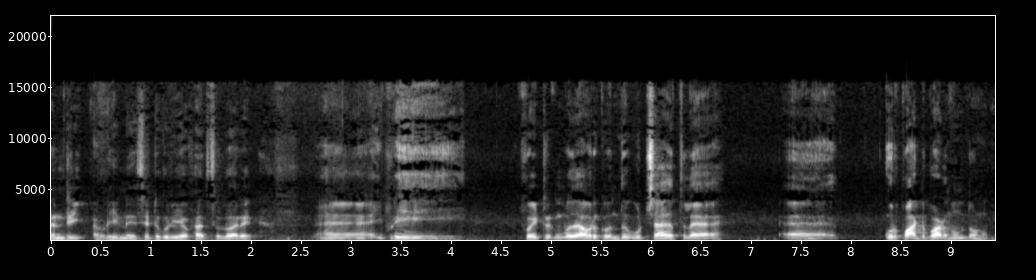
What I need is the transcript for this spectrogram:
நன்றி அப்படின்னு சிட்டுக்குருவியை பார்த்து சொல்லுவார். இப்படி போயிட்டு இருக்கும்போது அவருக்கு வந்து உற்சாகத்தில் ஒரு பாட்டு பாடணும்னு தோணும்.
